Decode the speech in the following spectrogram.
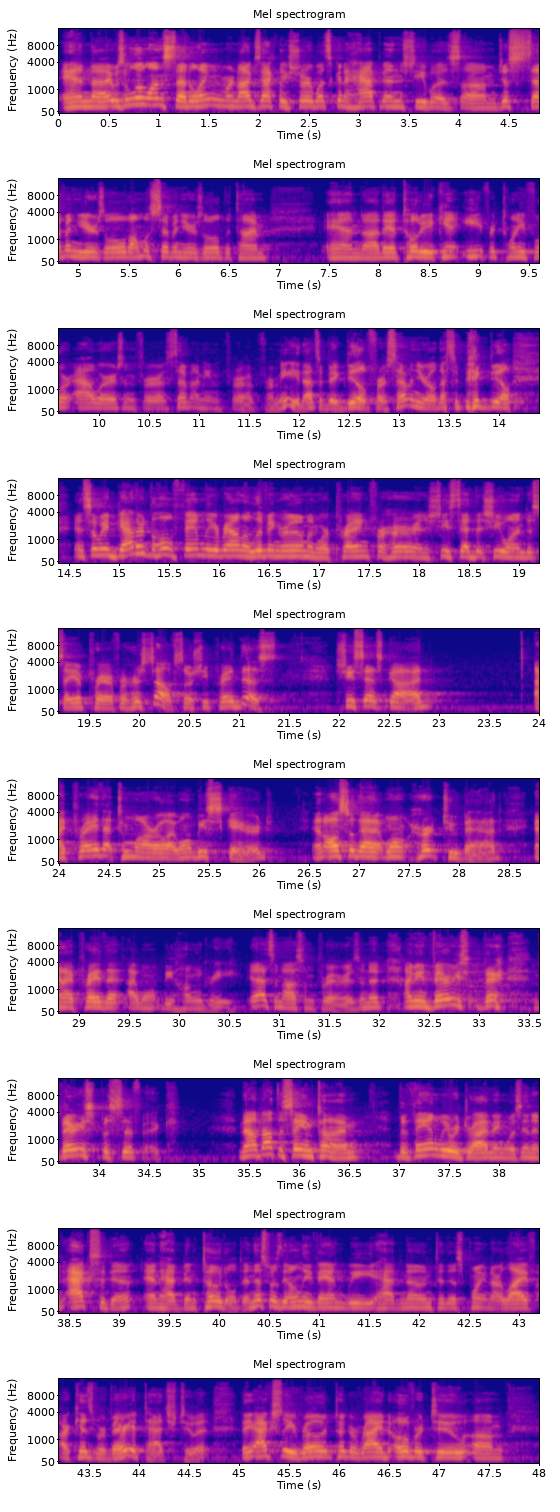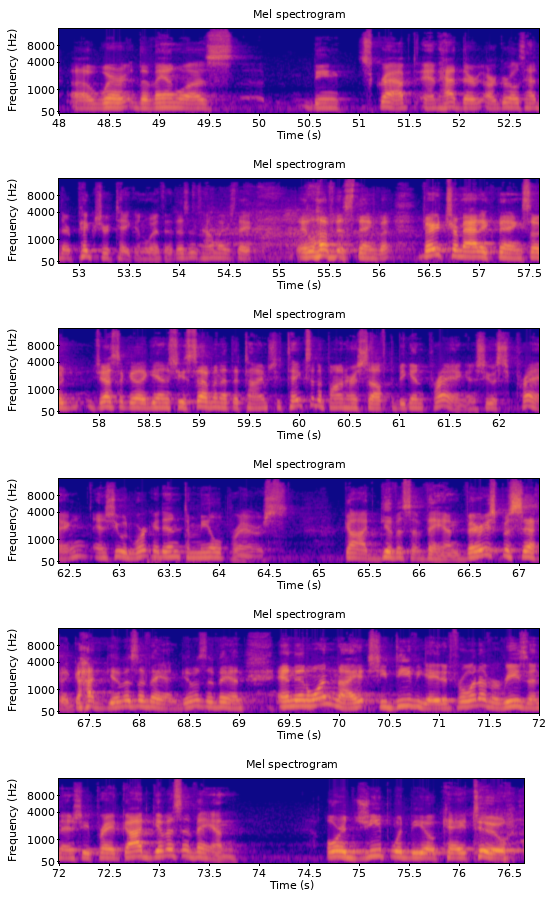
And uh, it was a little unsettling. We're not exactly sure what's going to happen. She was um, just seven years old, almost seven years old at the time. And uh, they had told her you can't eat for 24 hours. And for a seven, I mean, for, for me, that's a big deal. For a seven year old, that's a big deal. And so we had gathered the whole family around the living room and we're praying for her. And she said that she wanted to say a prayer for herself. So she prayed this She says, God, I pray that tomorrow I won't be scared and also that it won't hurt too bad, and I pray that I won't be hungry. Yeah, that's an awesome prayer, isn't it? I mean, very, very, very specific. Now, about the same time, the van we were driving was in an accident and had been totaled. And this was the only van we had known to this point in our life. Our kids were very attached to it. They actually rode, took a ride over to um, uh, where the van was being scrapped and had their, our girls had their picture taken with it. This is how much they, they love this thing, but very traumatic thing. So Jessica, again, she's seven at the time, she takes it upon herself to begin praying. And she was praying, and she would work it into meal prayers. God, give us a van. Very specific. God, give us a van. Give us a van. And then one night, she deviated for whatever reason, and she prayed, God, give us a van. Or a Jeep would be okay too.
